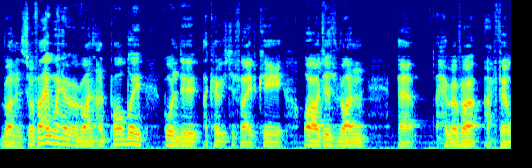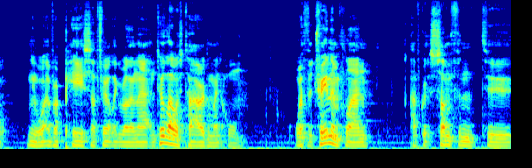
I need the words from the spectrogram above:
running. So if I went out to run, I'd probably go and do a couch to 5k, or I'll just run uh, however I felt, you know, whatever pace I felt like running at until I was tired and went home. With the training plan, I've got something to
